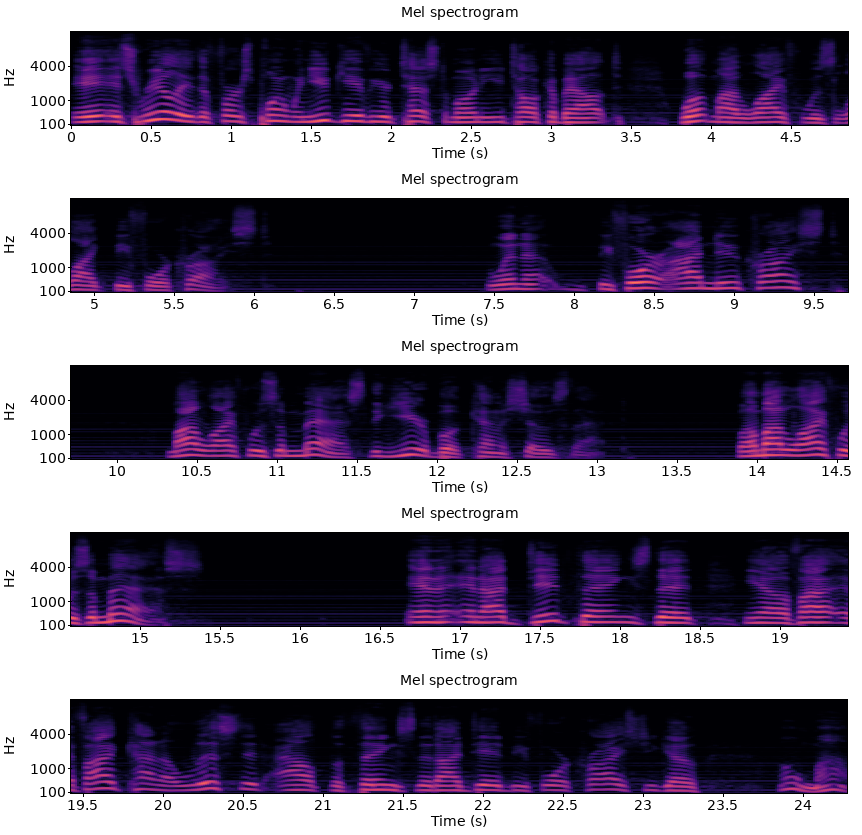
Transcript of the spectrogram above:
It's really the first point. When you give your testimony, you talk about what my life was like before Christ. When uh, before I knew Christ, my life was a mess. The yearbook kind of shows that. Well, my life was a mess. And, and I did things that, you know, if I, if I kind of listed out the things that I did before Christ, you go, oh my.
